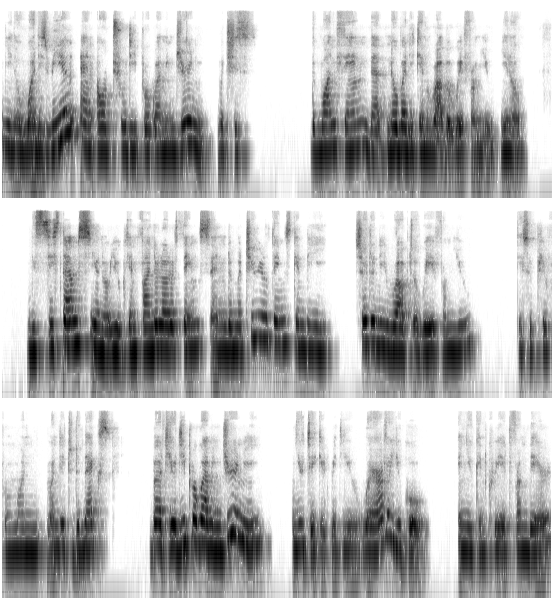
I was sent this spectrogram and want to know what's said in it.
you know, what is real and our deprogramming journey, which is the one thing that nobody can rob away from you, you know, these systems, you know, you can find a lot of things and the material things can be certainly robbed away from you, disappear from one, one day to the next. But your deprogramming journey, you take it with you wherever you go and you can create from there,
